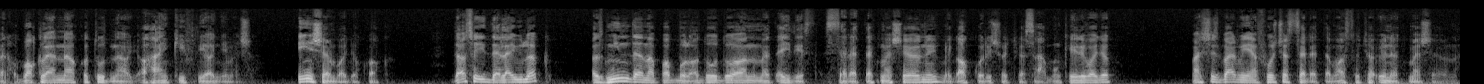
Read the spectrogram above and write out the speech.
Mert ha vak lenne, akkor tudná, hogy ahány kifli, annyi mese. Én sem vagyok vak. De az, hogy ide leülök, az minden nap abból adódóan, mert egyrészt szeretek mesélni, még akkor is, hogyha számon kérő vagyok, másrészt bármilyen furcsa, szeretem azt, hogyha önök mesélnek.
